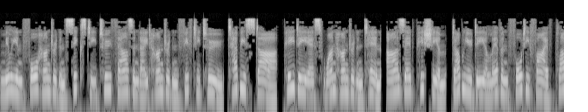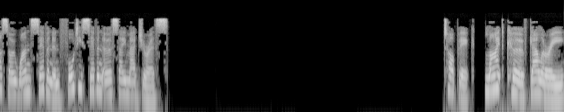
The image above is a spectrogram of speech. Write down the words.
8462852 Tabby's star, PDS 110, RZ Piscium, WD 1145 plus 017 and 47 Ursae Majoris. Topic: Light curve gallery.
